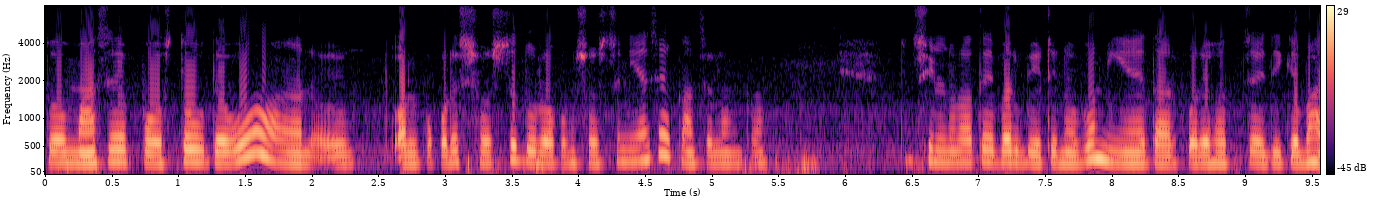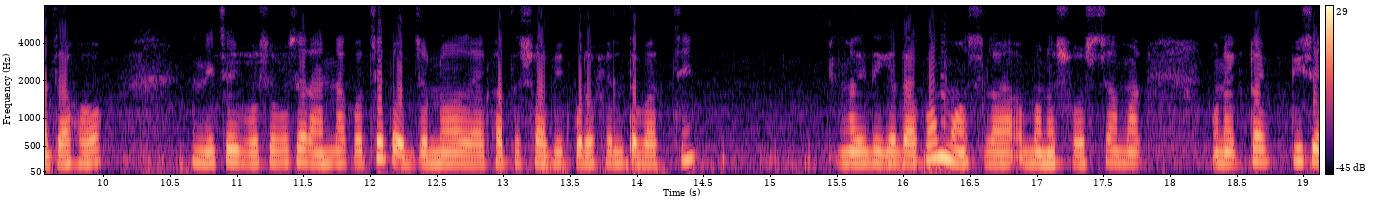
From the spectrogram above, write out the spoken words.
তো মাছে পোস্তও দেবো আর অল্প করে সর্ষে, দু রকম সর্ষে নিয়ে আসে কাঁচা লঙ্কা। শিলনোড়াতে এবার বেটে নেব, নিয়ে তারপরে হচ্ছে এদিকে ভাজা হোক। নিচেই বসে বসে রান্না করছে, তোর জন্য এক হাতে সবই করে ফেলতে পারছি। আর এদিকে দেখো মশলা মানে সর্ষে আমার অনেকটা পিষে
